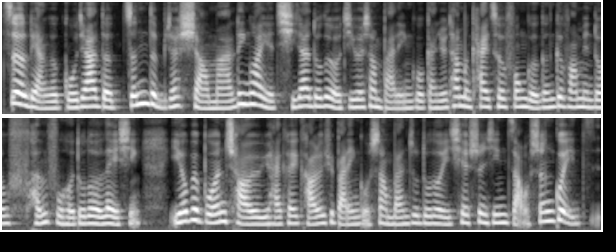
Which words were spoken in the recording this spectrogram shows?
这两个国家的真的比较小吗？另外也期待多多有机会上百灵果，感觉他们开车风格跟各方面都很符合多多的类型，以后被伯恩炒鱿鱼还可以考虑去百灵果上班，祝多多一切顺心，早生贵子。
